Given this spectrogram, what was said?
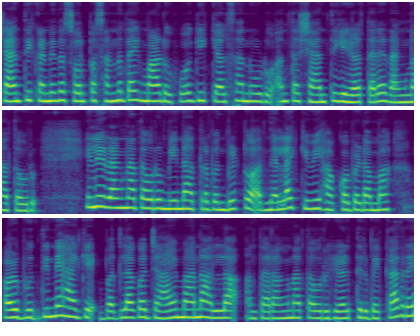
ಶಾಂತಿ ಕಣ್ಣಿಂದ ಸ್ವಲ್ಪ ಸಣ್ಣದಾಗಿ ಮಾಡು, ಹೋಗಿ ಕೆಲಸ ನೋಡು ಅಂತ ಶಾಂತಿಗೆ ಹೇಳ್ತಾರೆ ರಂಗನಾಥ್ ಅವರು. ಇಲ್ಲಿ ರಂಗನಾಥ್ ಅವರು ಮೀನಾ ಹತ್ರ ಬಂದುಬಿಟ್ಟು ಅದನ್ನೆಲ್ಲ ಕಿವಿ ಹಾಕೋಬೇಡಮ್ಮ. ಅವಳ ಬುದ್ಧಿನೇ ಹಾಗೆ, ಬದಲಾಗೋ ಜಾಯಮಾನ ಅಲ್ಲ ಅಂತ ರಂಗನಾಥ್ ಅವರು ಹೇಳ್ತಿರ್ಬೇಕಾದ್ರೆ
